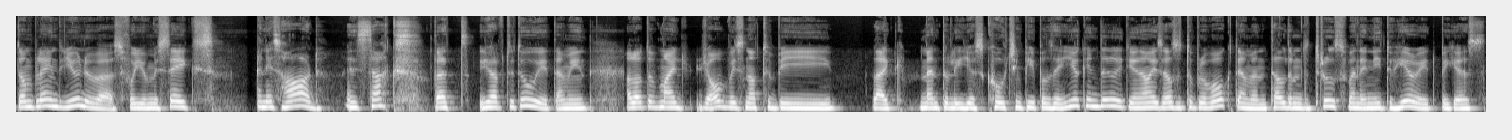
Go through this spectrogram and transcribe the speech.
don't blame the universe for your mistakes. And it's hard and it sucks, that you have to do it. I mean, a lot of my job is not to be like mentally just coaching people say you can do it you know it's also to provoke them and tell them the truth when they need to hear it because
